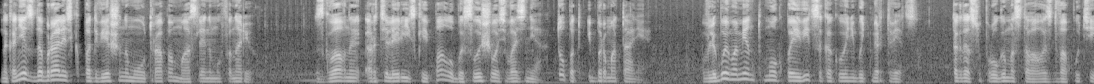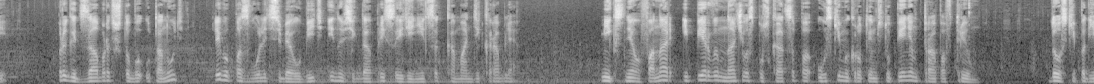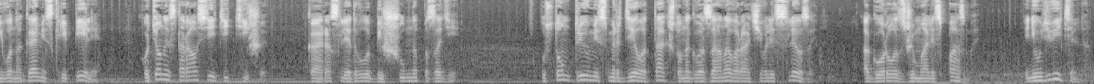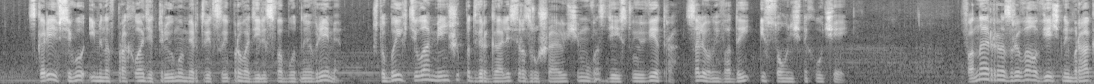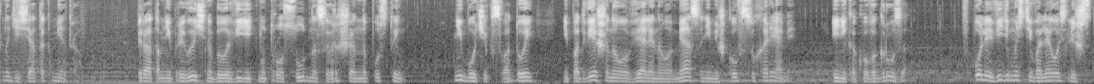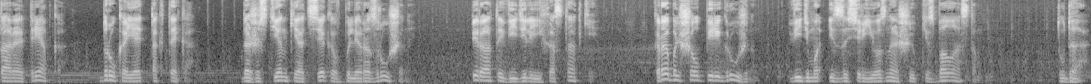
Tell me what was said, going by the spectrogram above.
Наконец добрались к подвешенному у трапа масляному фонарю. С главной артиллерийской палубы слышалась возня, топот и бормотание. В любой момент мог появиться какой-нибудь мертвец. Тогда супругам оставалось два пути. Прыгать за борт, чтобы утонуть, либо позволить себя убить и навсегда присоединиться к команде корабля. Мик снял фонарь и первым начал спускаться по узким и крутым ступеням трапа в трюм. Доски под его ногами скрипели, хоть он и старался идти тише. Кайра следовала бесшумно позади. В пустом трюме смердело так, что на глаза наворачивались слезы, а горло сжимали спазмы. И неудивительно, скорее всего, именно в прохладе трюма мертвецы проводили свободное время – чтобы их тела меньше подвергались разрушающему воздействию ветра, соленой воды и солнечных лучей. Фонарь разрывал вечный мрак на десяток метров. Пиратам непривычно было видеть нутро судна совершенно пустым. Ни бочек с водой, ни подвешенного вяленого мяса, ни мешков с сухарями. И никакого груза. В поле видимости валялась лишь старая тряпка, да рукоять тактека. Даже стенки отсеков были разрушены пираты видели их остатки. Корабль шел перегруженным, видимо, из-за серьезной ошибки с балластом. Туда.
